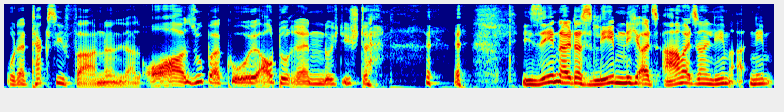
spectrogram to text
Oder Taxi fahren, ne? oh, super cool, Autorennen durch die Stadt. die sehen halt das Leben nicht als Arbeit, sondern leben, nehmen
